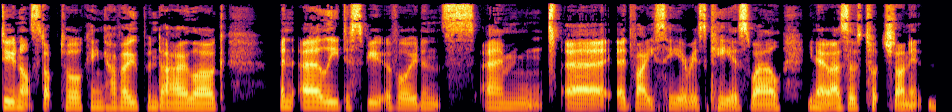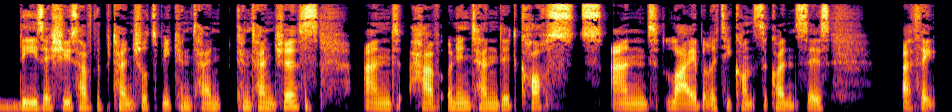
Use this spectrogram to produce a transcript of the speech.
Do not stop talking, have open dialogue. An early dispute avoidance um, uh, advice here is key as well. You know, as I've touched on it, these issues have the potential to be content- contentious and have unintended costs and liability consequences. I think,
